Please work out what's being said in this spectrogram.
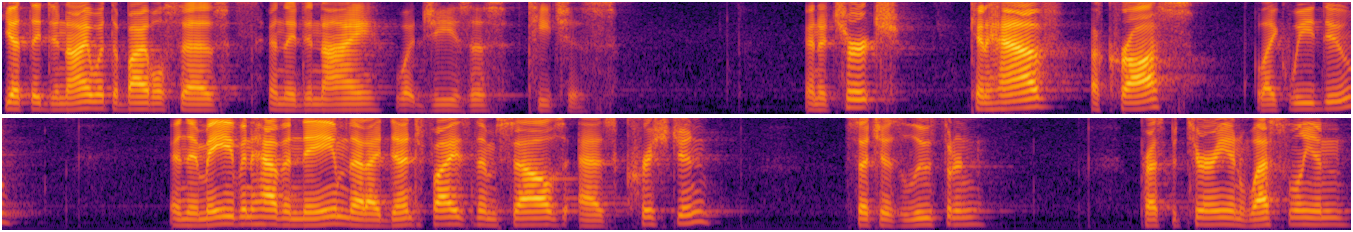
yet they deny what the Bible says and they deny what Jesus teaches. And a church can have a cross like we do, and they may even have a name that identifies themselves as Christian such as Lutheran, Presbyterian, Wesleyan,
